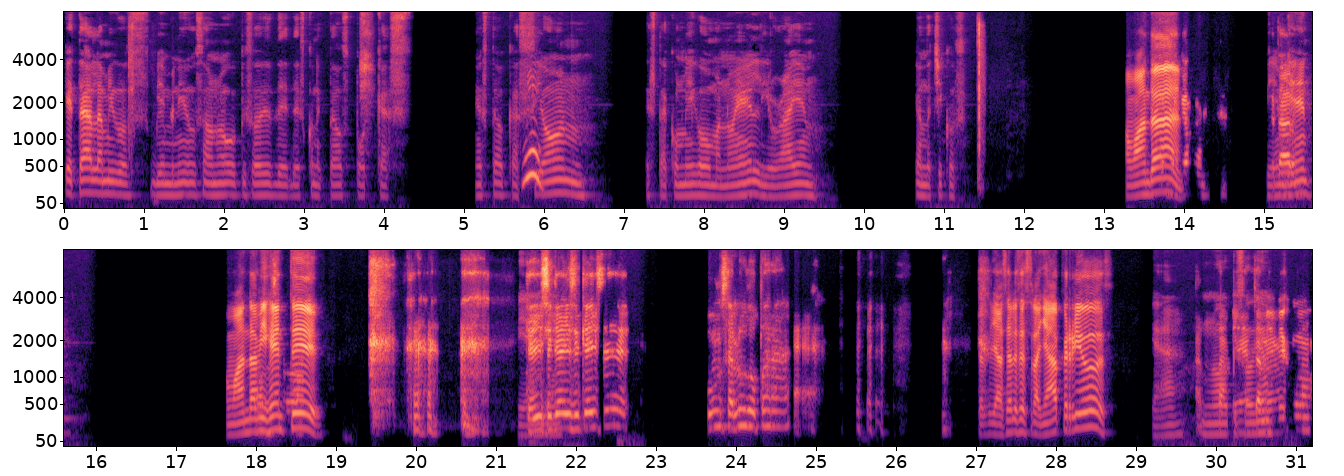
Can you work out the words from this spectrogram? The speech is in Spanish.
¿Qué tal amigos? Bienvenidos a un nuevo episodio de Desconectados Podcast. En esta ocasión está conmigo Manuel y Ryan. ¿Qué onda chicos? ¿Cómo andan? Bien, tal? bien. ¿Cómo anda mi gente? bien, ¿Qué dice? ¿Qué dice? ¿Qué dice? Un saludo para. Ya se les extrañaba, perrios. Ya, un nuevo Ah, También, episodio. también, viejo.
